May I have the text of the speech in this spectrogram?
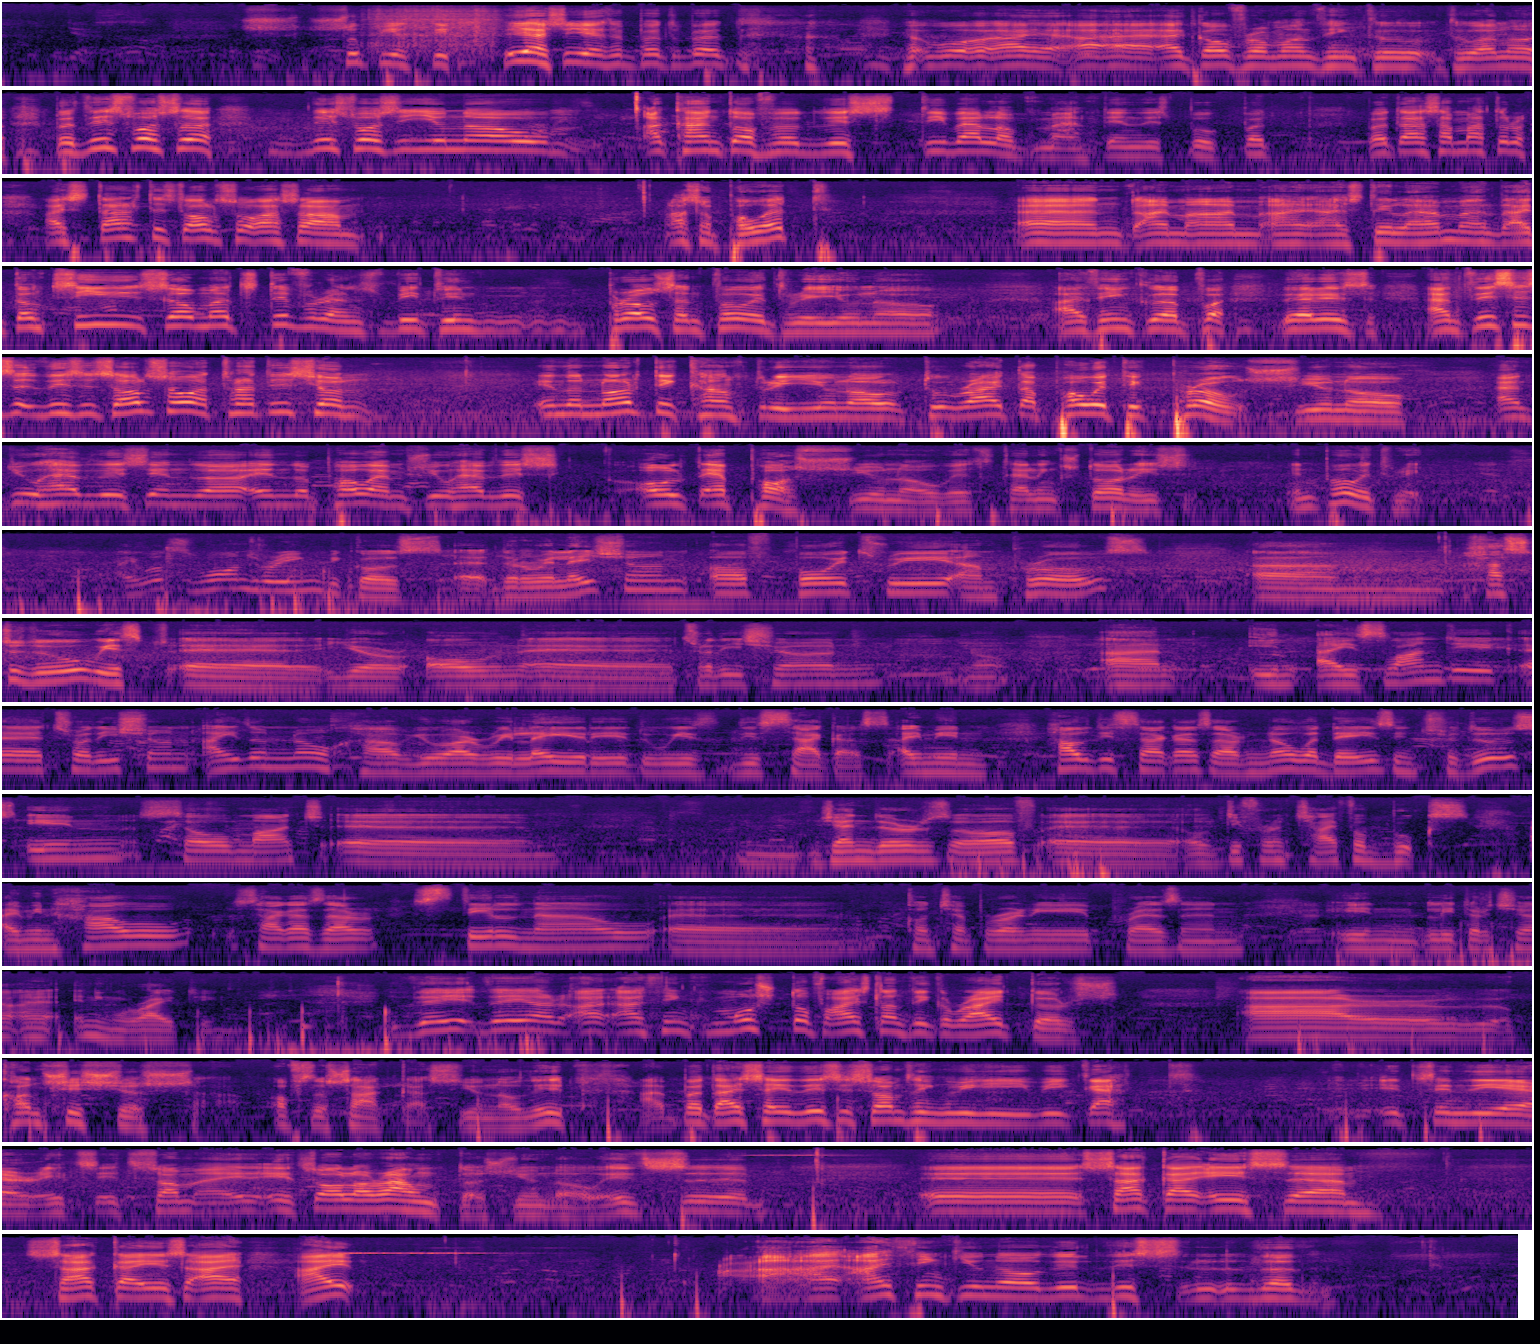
Subjective. Yes, yes, but but I, I I go from one thing to to another. But this was a, this was you know a kind of uh, this development in this book. But but as a matter, of, I started also as a as a poet and I'm, I'm I, I, still am, and I don't see so much difference between prose and poetry. You know, I think uh, there is, and this is this is also a tradition in the Nordic country. You know, to write a poetic prose. You know, and you have this in the in the poems. You have this old epos. You know, with telling stories in poetry. I was wondering because uh, the relation of poetry and prose um, has to do with uh, your own uh, tradition, you know, and in Icelandic uh, tradition, I don't know how you are related with these sagas. I mean, how these sagas are nowadays introduced in so much uh, genders of uh, of different type of books. I mean, how sagas are still now uh, contemporary, present in literature and in writing. They they are. I, I think most of Icelandic writers are conscious of the sagas. You know, they, uh, but I say this is something we we get it's in the air. It's it's some it's all around us. You know. It's uh, uh, Saka is um, Saka is I I. I, I think you know the, this the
